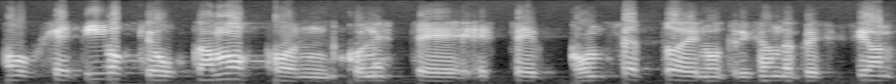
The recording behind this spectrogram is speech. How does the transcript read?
objetivos que buscamos con, con este, este concepto de nutrición de precisión.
